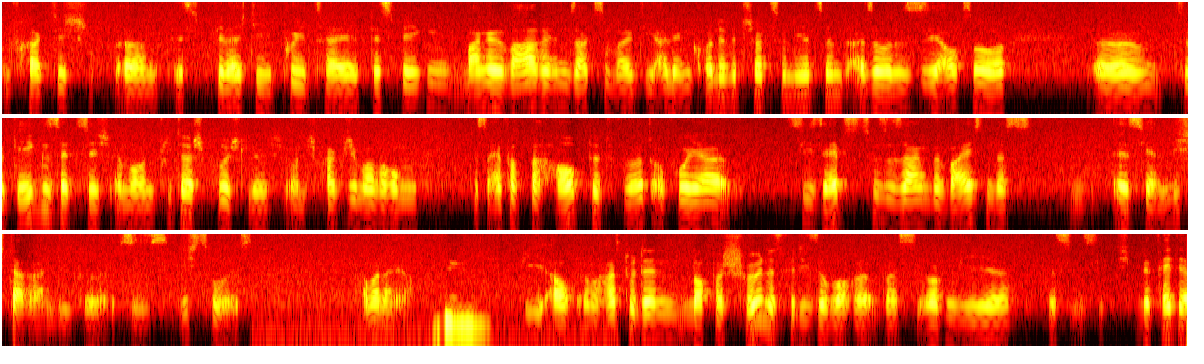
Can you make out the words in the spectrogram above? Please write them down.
und fragt sich, ähm, ist vielleicht die Polizei deswegen Mangelware in Sachsen, weil die alle in Konnewitz stationiert sind? Also das ist ja auch so, ähm, so gegensätzlich immer und widersprüchlich. Und ich frage mich immer, warum das einfach behauptet wird, obwohl ja sie selbst sozusagen beweisen, dass es ja nicht daran liegt oder dass es nicht so ist. Aber naja, mhm. Wie auch immer. Hast du denn noch was Schönes für diese Woche, was irgendwie das ist, mir fällt ja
